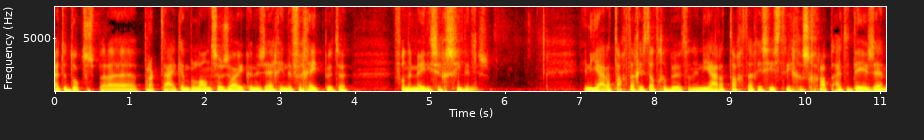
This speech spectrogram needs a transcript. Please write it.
uit de dokterspraktijk en beland, zo zou je kunnen zeggen, in de vergeetputten van de medische geschiedenis. In de jaren 80 is dat gebeurd, want in de jaren 80 is hysterie geschrapt uit de DSM.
